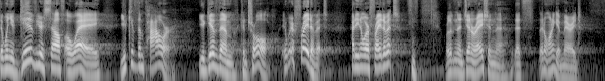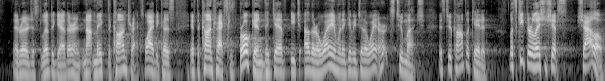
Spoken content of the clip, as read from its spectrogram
That when you give yourself away, you give them power, you give them control, and we're afraid of it. How do you know we're afraid of it? we're living in a generation that's, they don't want to get married. They'd rather just live together and not make the contracts. Why? Because if the contracts get broken, they give each other away, and when they give each other away, it hurts too much. It's too complicated. Let's keep the relationships shallow.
